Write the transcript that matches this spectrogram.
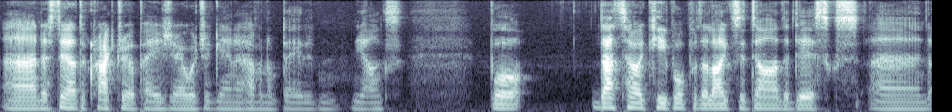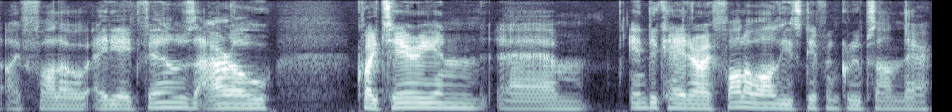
And I still have the Crack Trail page there, which again I haven't updated in yonks. But that's how I keep up with the likes of Dawn of the Discs. And I follow 88 Films, Arrow, Criterion, um, Indicator. I follow all these different groups on there.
